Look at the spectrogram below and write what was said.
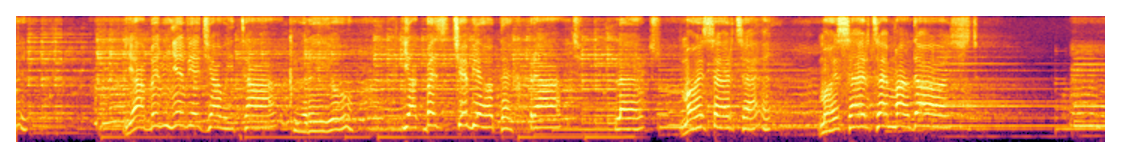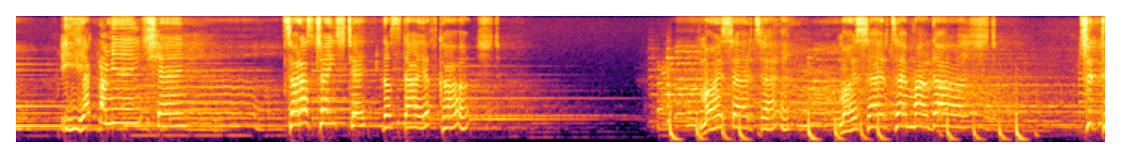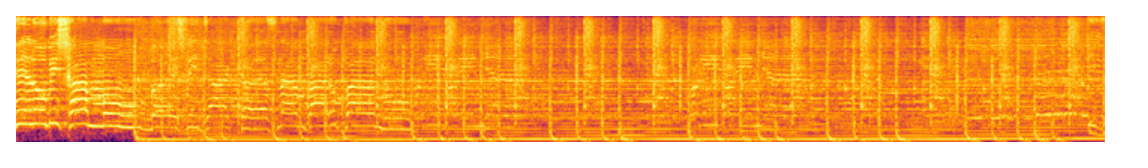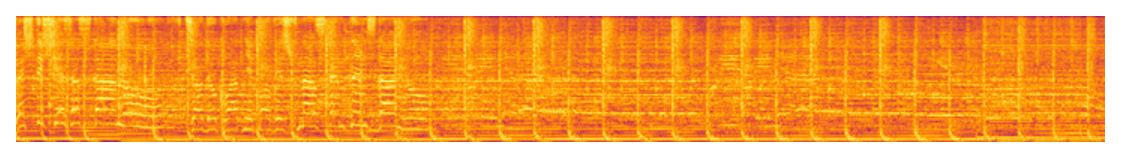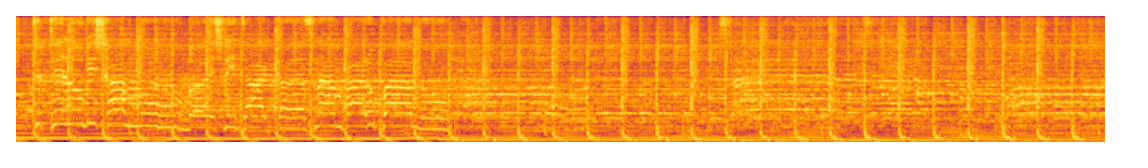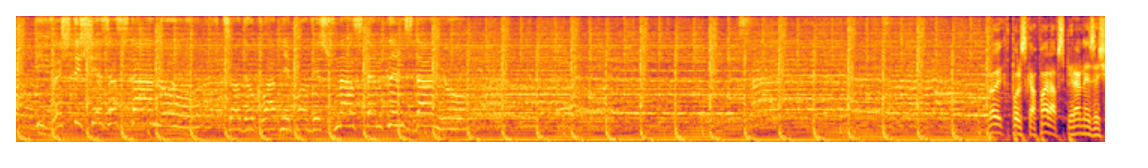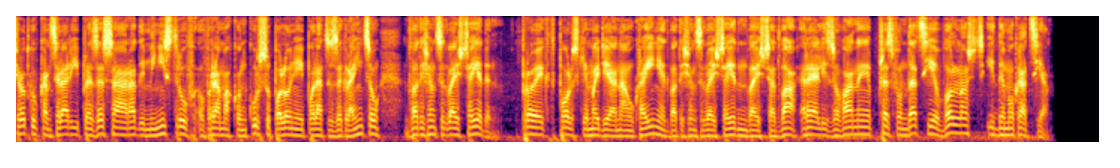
Ja bym nie wiedział i tak, ryju Jak bez ciebie oddech brać Lecz moje serce, moje serce ma dość. I jak na mięsień Coraz częściej dostaję w kość. Moje serce, Moje serce ma dość Czy ty lubisz hamów? Bo jeśli tak, to ja znam paru panów I weź ty się zastanów Co dokładnie powiesz w następnym Polska Fala wspierany ze środków Kancelarii Prezesa Rady Ministrów w ramach konkursu Polonia i Polacy za granicą 2021. Projekt Polskie Media na Ukrainie 2021-2022 realizowany przez Fundację Wolność i Demokracja.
